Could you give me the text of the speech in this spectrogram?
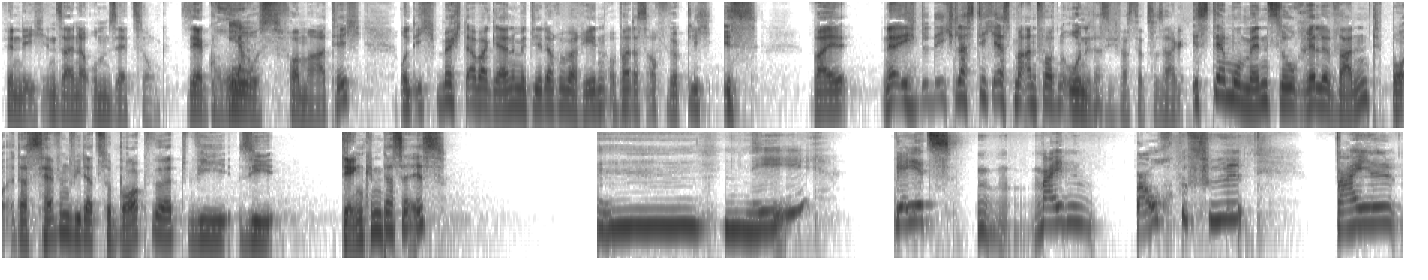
finde ich, in seiner Umsetzung. Sehr großformatig. Ja. Und ich möchte aber gerne mit dir darüber reden, ob er das auch wirklich ist. Weil, na, ich, ich lass dich erstmal antworten, ohne dass ich was dazu sage. Ist der Moment so relevant, dass Seven wieder zur Borg wird, wie sie denken, dass er ist? Mm, nee. Wäre jetzt mein Bauchgefühl, weil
